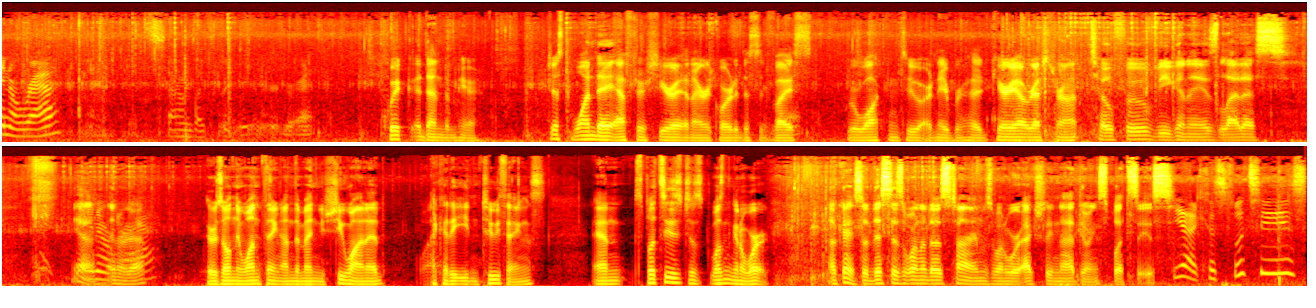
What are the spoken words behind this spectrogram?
in a rack? It sounds like something you're gonna regret. Quick addendum here. Just one day after Shira and I recorded this advice, we were walking to our neighborhood carryout restaurant. Tofu, Vegenaise, lettuce. Yeah, in a, in a rack? wrap. There was only one thing on the menu she wanted. I could have eaten two things, and splitsies just wasn't going to work. Okay, so this is one of those times when we're actually not doing splitsies. Yeah, because splitsies.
